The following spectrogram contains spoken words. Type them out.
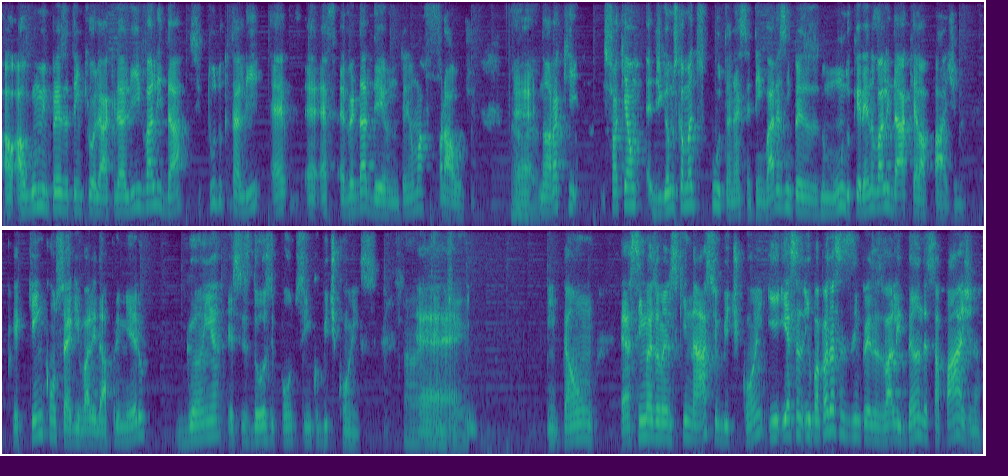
Alguma empresa tem que olhar aquilo ali e validar se tudo que está ali é, é, é, é, verdadeiro, não tem nenhuma fraude. Uhum. É, na hora que. Só que é um, digamos que é uma disputa, né? Você tem várias empresas no mundo querendo validar aquela página. Porque quem consegue validar primeiro ganha esses 12,5 bitcoins. Ah, é, então, é assim mais ou menos que nasce o Bitcoin. E, e, essa, e, o papel dessas empresas validando essa página,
